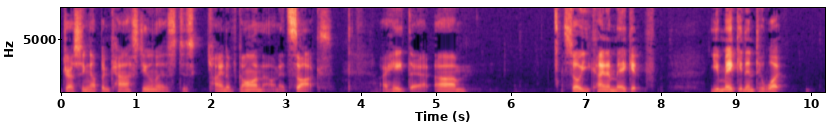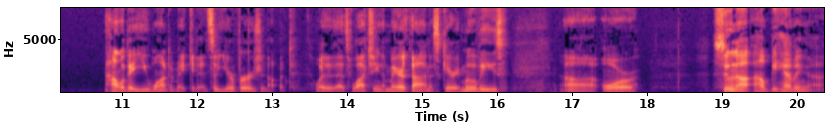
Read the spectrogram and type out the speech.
dressing up in costume is just kind of gone now, and it sucks. I hate that. Um, so you kind of make it, you make it into what holiday you want to make it in. So your version of it, whether that's watching a marathon of scary movies, uh, or soon I'll, be having uh,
